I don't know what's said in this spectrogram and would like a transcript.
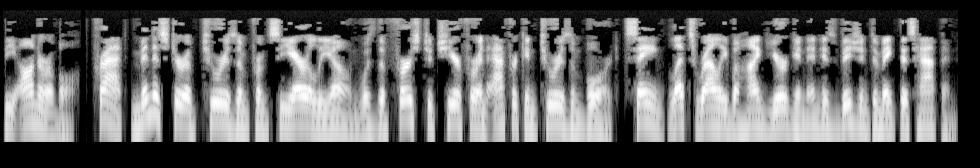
The Honorable Pratt, Minister of Tourism from Sierra Leone was the first to cheer for an African Tourism Board, saying, let's rally behind Jurgen and his vision to make this happen.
